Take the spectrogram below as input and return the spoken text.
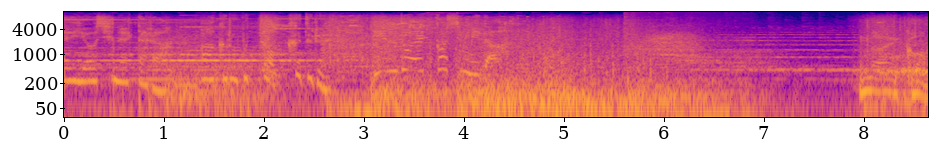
빛의 여신을 따라 악으로부터 그들을 인도할 것입니다. 나의 검,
